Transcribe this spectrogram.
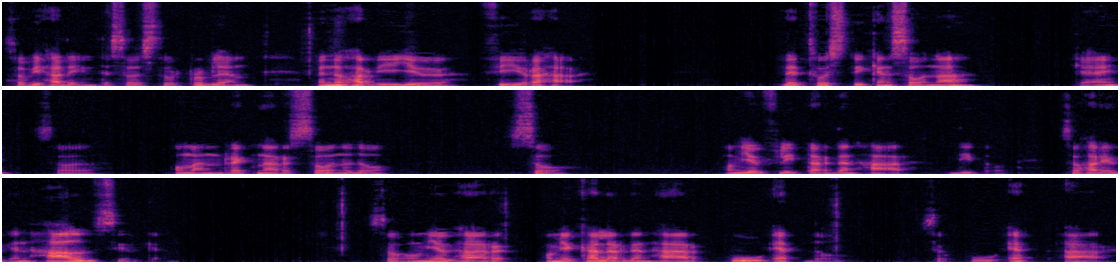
Så vi hade inte så stort problem. Men nu har vi ju fyra här. Det är två stycken sådana. Okej, okay. så om man räknar så nu då. Så. Om jag flyttar den här ditåt så har jag en halv cirkel. Så om jag, har, om jag kallar den här O1 då. Så O1 är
